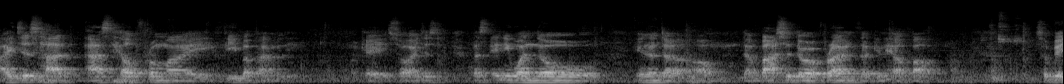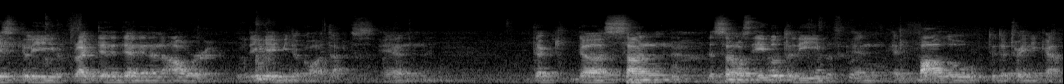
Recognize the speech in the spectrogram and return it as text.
I just had asked help from my FIBA family. Okay, so I just, does anyone know, you know, the, um, the ambassador of France that can help out? So basically, right then and then, in an hour, they gave me the contacts. And the, the son, the son was able to leave and, and follow to the training camp,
